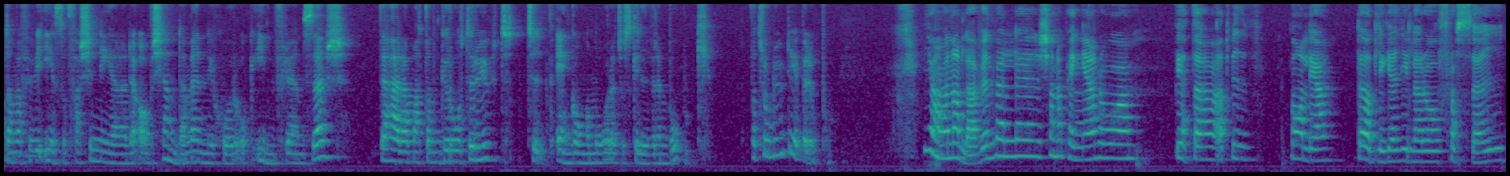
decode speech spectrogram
prata om varför vi är så fascinerade av kända människor och influencers. Det här om att de gråter ut typ en gång om året och skriver en bok. Vad tror du det beror på? Ja, men alla vill väl eh, tjäna pengar och veta att vi vanliga dödliga gillar att frossa i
